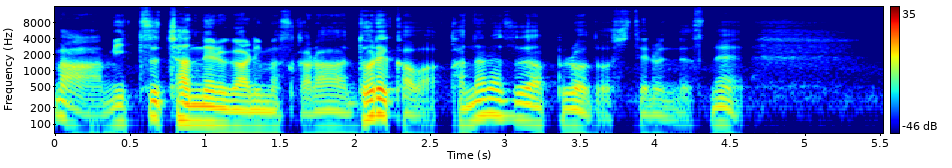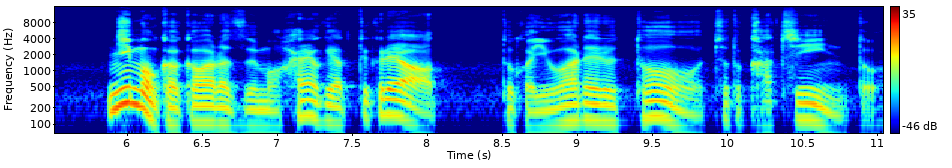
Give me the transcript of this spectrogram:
まあ3つチャンネルがありますからどれかは必ずアップロードしてるんですね。にもかかわらずもう早くやってくれよとか言われるとちょっとカチンと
